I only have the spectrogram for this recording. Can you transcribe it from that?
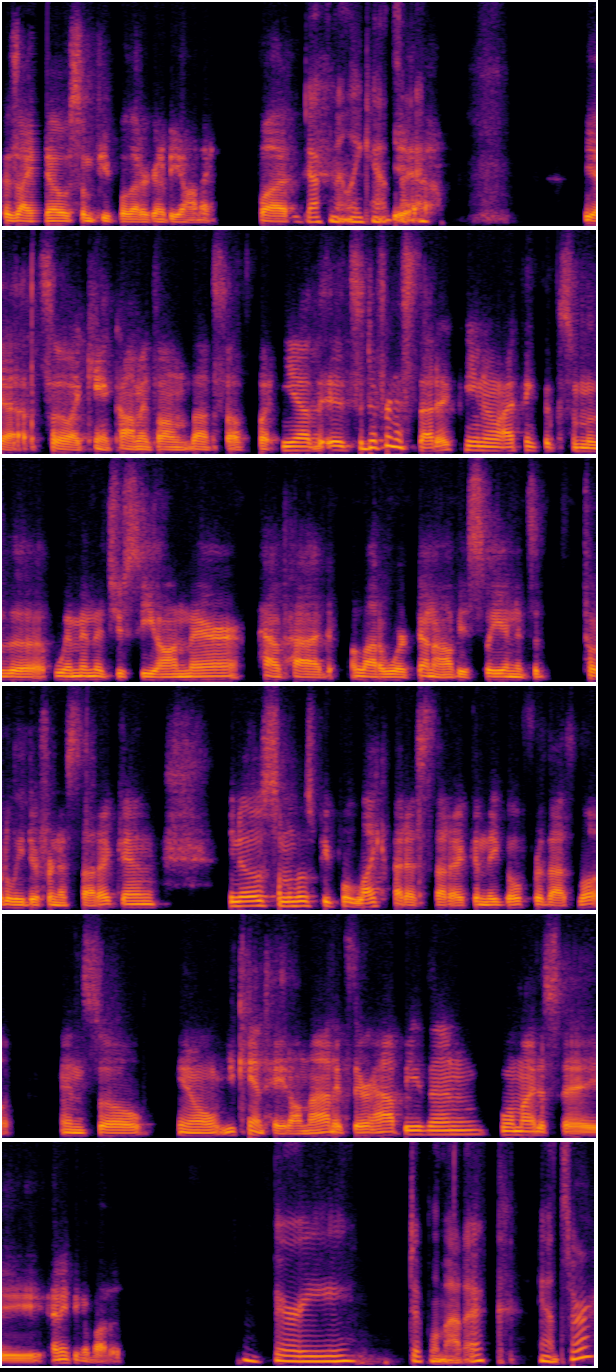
because I know some people that are going to be on it. But definitely can't say. Yeah. So I can't comment on that stuff. But yeah, it's a different aesthetic. You know, I think that some of the women that you see on there have had a lot of work done, obviously, and it's a totally different aesthetic. And you know, some of those people like that aesthetic and they go for that look. And so, you know, you can't hate on that. If they're happy, then who am I to say anything about it? Very diplomatic answer.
